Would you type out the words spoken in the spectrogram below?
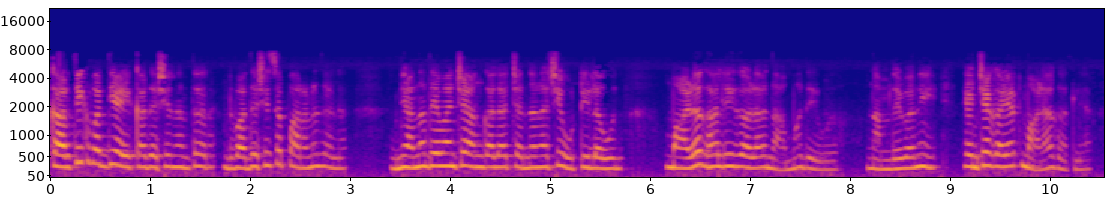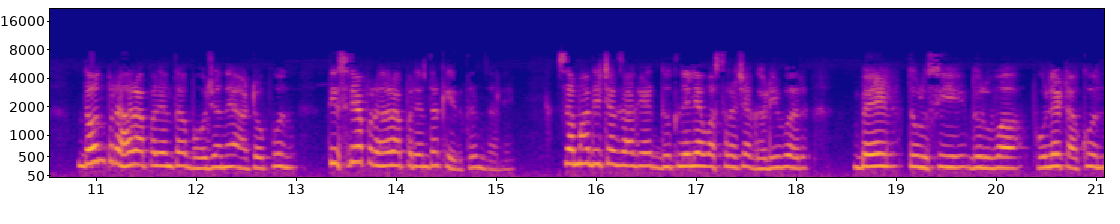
कार्तिक वद्य एकादशीनंतर द्वादशीचं पारण झालं. ज्ञानदेवांच्या अंगाला चंदनाची उटी लावून माळ घाली गळा नामदेव नामदेवानी त्यांच्या गळ्यात माळा घातल्या. दोन प्रहरापर्यंत भोजने आटोपून तिसऱ्या प्रहरापर्यंत कीर्तन झाले. समाधीच्या जागेत धुतलेल्या वस्त्राच्या घडीवर बेल तुळशी दुर्वा फुले टाकून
